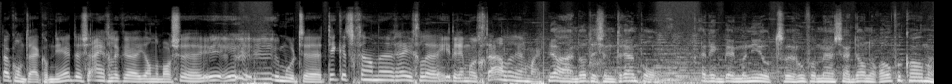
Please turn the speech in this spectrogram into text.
Daar komt het eigenlijk op neer. Dus eigenlijk, eh, Jan de Mos, eh, u, u- u moet eh, tickets gaan regelen. Iedereen moet betalen, zeg maar. Ja, en dat is een drempel. En ik ben benieuwd hoeveel mensen er dan nog overkomen.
